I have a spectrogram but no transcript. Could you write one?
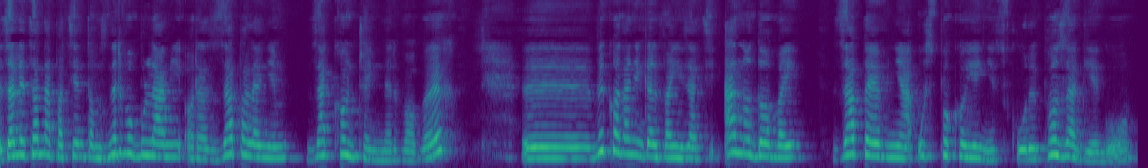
zalecana pacjentom z nerwobólami oraz zapaleniem zakończeń nerwowych. Y, Wykonanie galwanizacji anodowej zapewnia uspokojenie skóry po zabiegu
